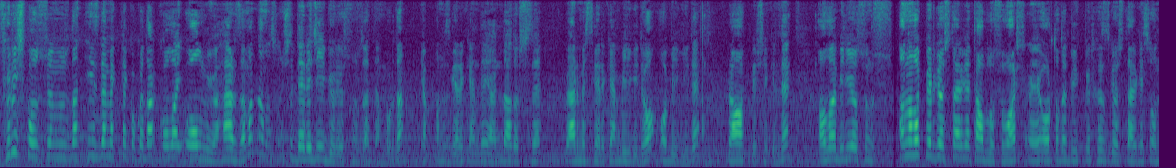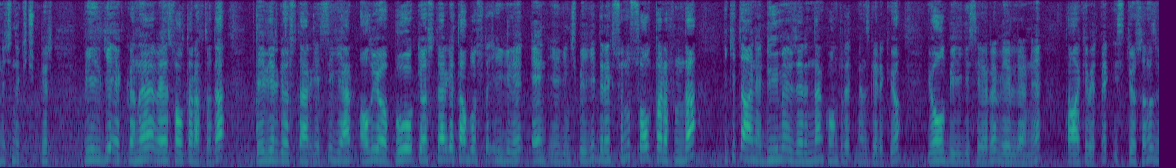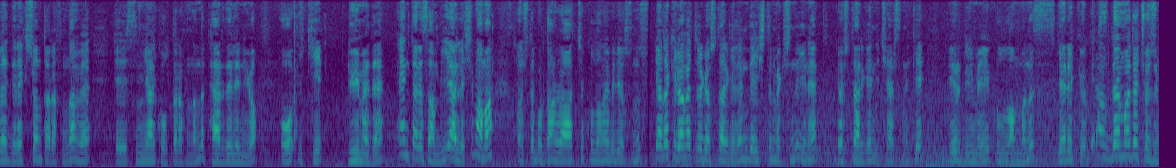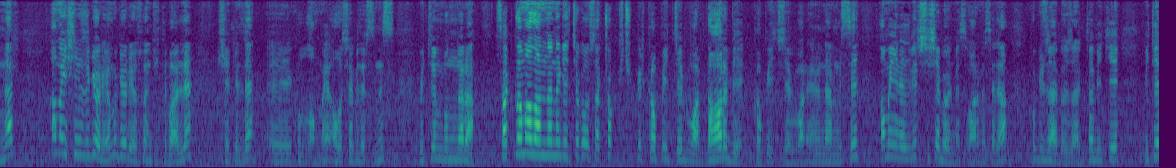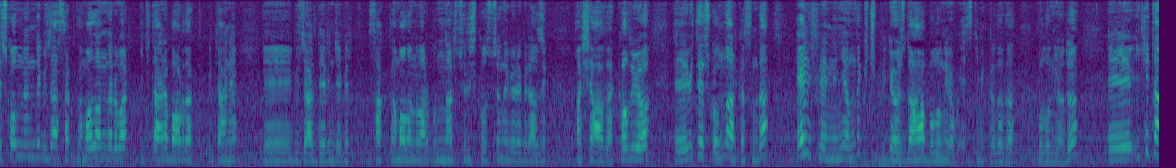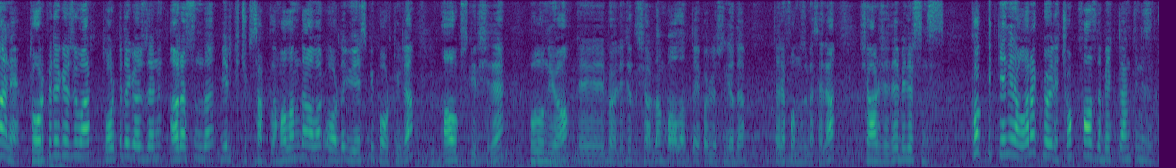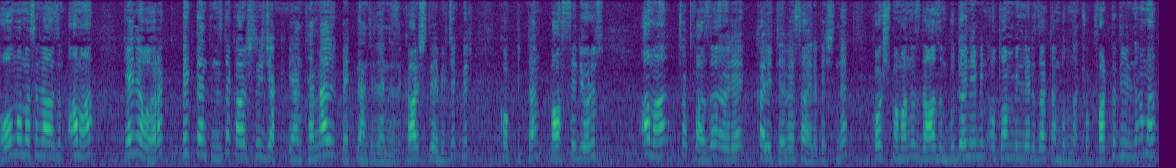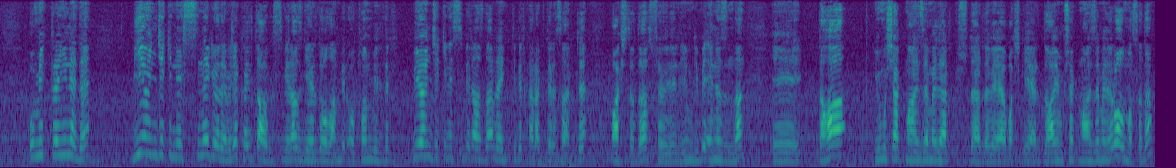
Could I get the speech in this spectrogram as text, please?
sürüş pozisyonunuzdan izlemek pek o kadar kolay olmuyor her zaman ama sonuçta dereceyi görüyorsunuz zaten burada. Yapmanız gereken de yani daha doğrusu size vermesi gereken bilgi de o. O bilgiyi de rahat bir şekilde alabiliyorsunuz. Analog bir gösterge tablosu var. E, ortada büyük bir hız göstergesi, onun içinde küçük bir bilgi ekranı ve sol tarafta da devir göstergesi yer alıyor. Bu gösterge tablosuyla ilgili en ilginç bilgi direksiyonun sol tarafında iki tane düğme üzerinden kontrol etmeniz gerekiyor. Yol bilgisayarı verilerini takip etmek istiyorsanız ve direksiyon tarafından ve e, sinyal kol tarafından da perdeleniyor. O iki düğmede. Enteresan bir yerleşim ama sonuçta buradan rahatça kullanabiliyorsunuz. Ya da kilometre göstergelerini değiştirmek için de yine göstergenin içerisindeki bir düğmeyi kullanmanız gerekiyor. Biraz demode çözümler ama işinizi görüyor mu? Görüyor sonuç itibariyle bir şekilde e, kullanmaya alışabilirsiniz. Bütün bunlara. Saklama alanlarına geçecek olursak çok küçük bir kapı iç cebi var. Dar bir kapı iç cebi var en önemlisi. Ama yine de bir şişe bölmesi var mesela. Bu güzel bir özellik. Tabii ki vites kolunun önünde güzel saklama alanları var. İki tane bardaklık, bir tane e, güzel derince bir saklama alanı var. Bunlar sürüş pozisyonuna göre birazcık aşağıda kalıyor. E, vites kolunun arkasında el freninin yanında küçük bir göz daha bulunuyor. Bu eski Micra'da da bulunuyordu. E, iki tane torpido gözü var. Torpido gözlerinin arasında bir küçük saklama alanı daha var. Orada USB portuyla AUX girişi de bulunuyor. E, böylece dışarıdan bağlantı yapabiliyorsunuz ya da telefonunuzu mesela şarj edebilirsiniz. Kokpit genel olarak böyle çok fazla beklentinizin olmaması lazım ama genel olarak beklentinizi de karşılayacak. Yani temel beklentilerinizi karşılayabilecek bir kokpitten bahsediyoruz. Ama çok fazla öyle kalite vesaire peşinde koşmamanız lazım. Bu dönemin otomobilleri zaten bundan çok farklı değildi ama bu Micra yine de bir önceki nesline göre bile kalite algısı biraz geride olan bir otomobildir. Bir önceki nesil biraz daha renkli bir karaktere sahipti. Başta da söylediğim gibi en azından e, daha yumuşak malzemeler üstlerde veya başka yerde daha yumuşak malzemeler olmasa da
